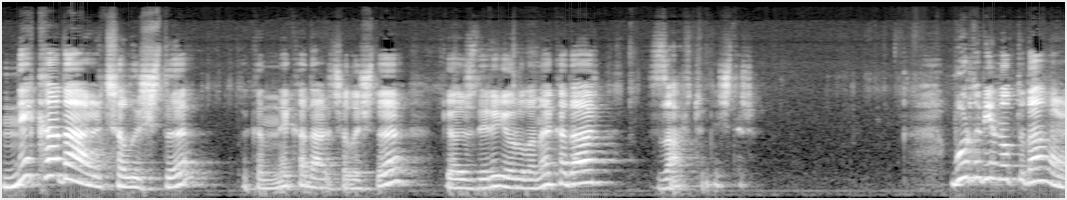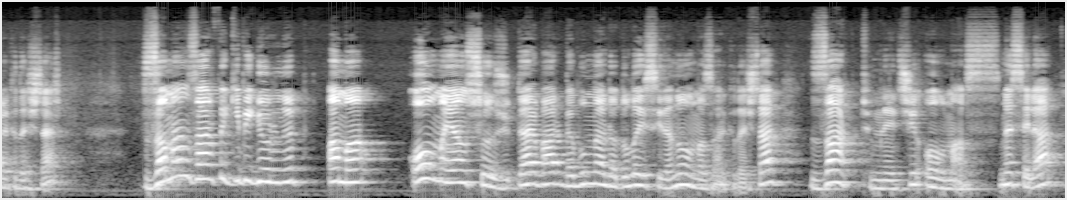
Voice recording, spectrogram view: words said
ne kadar çalıştı? Bakın ne kadar çalıştı? Gözleri yorulana kadar zarf tümlecidir. Burada bir nokta daha var arkadaşlar. Zaman zarfı gibi görünüp ama olmayan sözcükler var ve bunlar da dolayısıyla ne olmaz arkadaşlar? Zarf tümleci olmaz. Mesela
